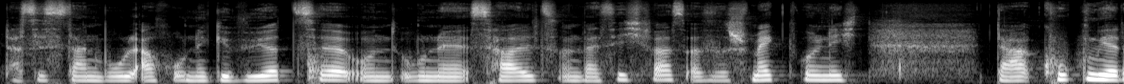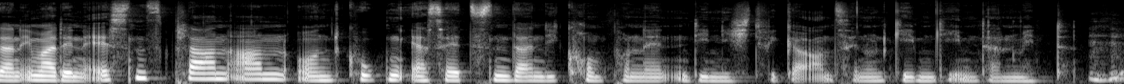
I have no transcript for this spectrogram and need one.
das ist dann wohl auch ohne Gewürze und ohne Salz und weiß ich was. Also es schmeckt wohl nicht. Da gucken wir dann immer den Essensplan an und gucken, ersetzen dann die Komponenten, die nicht vegan sind und geben die ihm dann mit. Mhm.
